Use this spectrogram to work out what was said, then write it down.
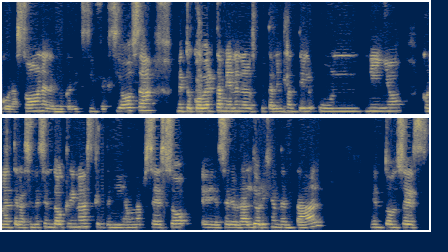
corazón, a la endocarditis infecciosa. Me tocó ver también en el hospital infantil un niño con alteraciones endocrinas que tenía un absceso eh, cerebral de origen dental. Entonces,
